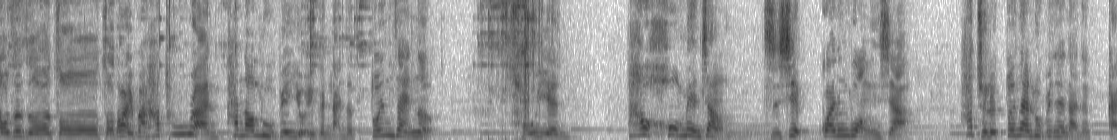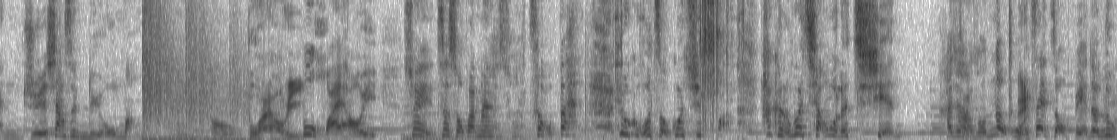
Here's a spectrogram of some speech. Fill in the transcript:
走着走着走走到一半，他突然看到路边有一个男的蹲在那抽烟，然后后面这样仔细观望一下，他觉得蹲在路边的男的感觉像是流氓。哦，不怀好意，不怀好意，所以这时候班班想说怎么办？如果我走过去的话，他可能会抢我的钱。他就想说，那我再走别的路。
